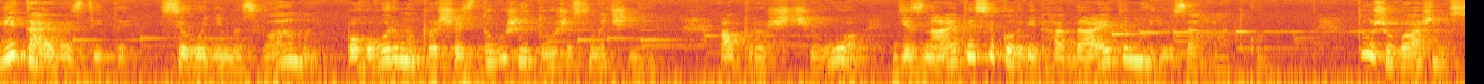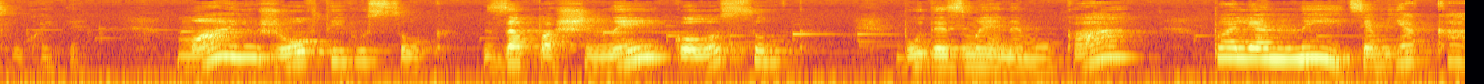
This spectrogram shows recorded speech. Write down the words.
Вітаю вас, діти! Сьогодні ми з вами поговоримо про щось дуже-дуже смачне. А про що дізнаєтеся, коли відгадаєте мою загадку. Тож уважно слухайте. Маю жовтий вусок, запашний колосок. Буде з мене мука, паляниця м'яка.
